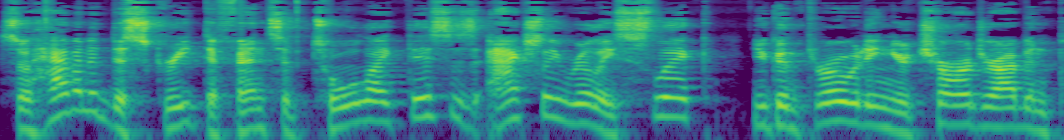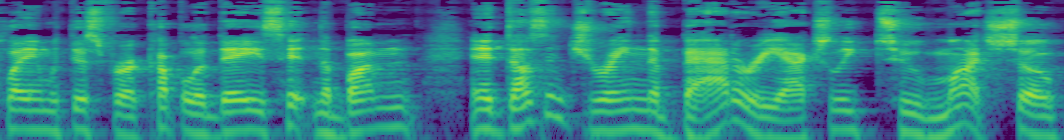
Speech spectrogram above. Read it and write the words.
So having a discreet defensive tool like this is actually really slick you can throw it in your charger. I've been playing with this for a couple of days, hitting the button, and it doesn't drain the battery actually too much. So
